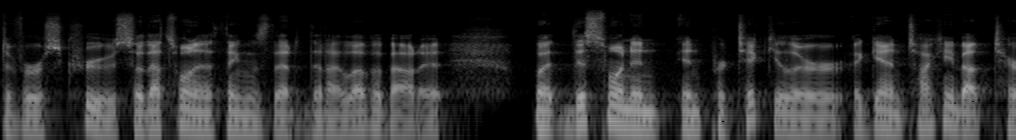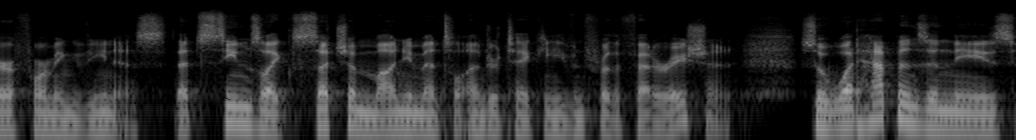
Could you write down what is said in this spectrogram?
diverse crew. So that's one of the things that that i love about it but this one in in particular again talking about terraforming venus that seems like such a monumental undertaking even for the federation. So what happens in these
